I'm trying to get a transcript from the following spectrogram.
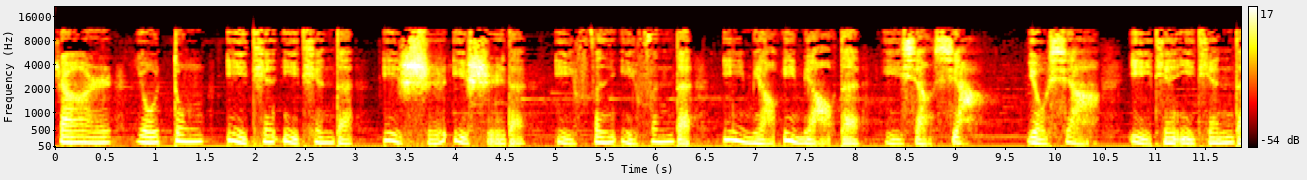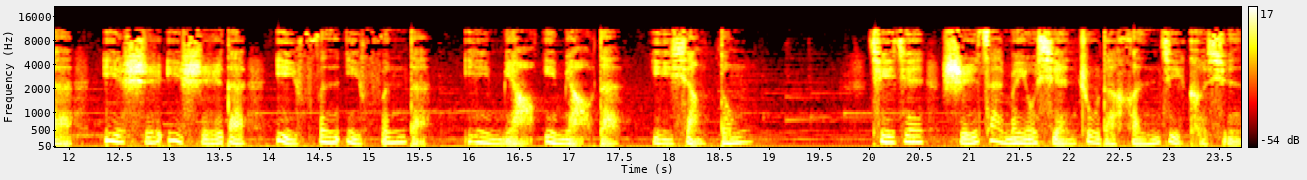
然而由冬一天一天的。一时一时的，一分一分的，一秒一秒的，移向下，又下；一天一天的，一时一时的，一分一分的，一秒一秒的，移向东。期间实在没有显著的痕迹可寻。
